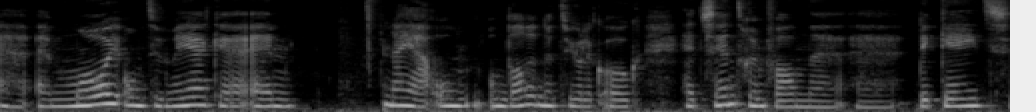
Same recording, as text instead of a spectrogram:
uh, en mooi om te merken. En nou ja, om, omdat het natuurlijk ook het centrum van uh, uh, de gates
